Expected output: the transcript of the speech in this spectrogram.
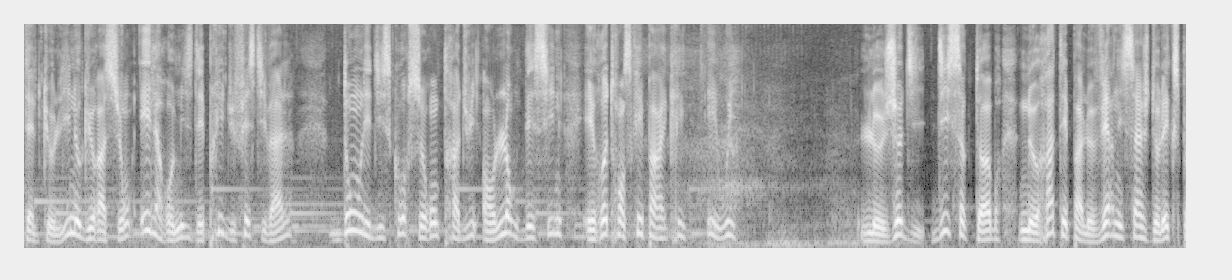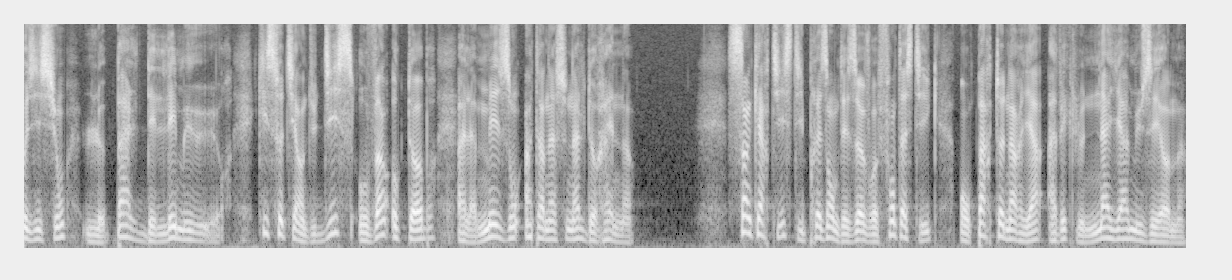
tels que l'inauguration et la remise des prix du festival, dont les discours seront traduits en langue des signes et retranscrits par écrit. Et oui, le jeudi 10 octobre, ne ratez pas le vernissage de l'exposition Le bal des lémures, qui se tient du 10 au 20 octobre à la Maison internationale de Rennes. Cinq artistes y présentent des œuvres fantastiques en partenariat avec le Naya Museum.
